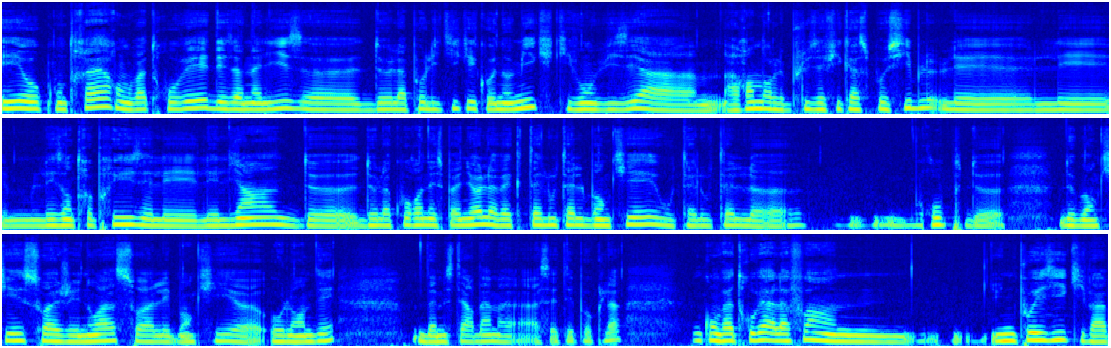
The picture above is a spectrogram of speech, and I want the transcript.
Et au contraire, on va trouver des analyses de la politique économique qui vont viser à, rendre le plus efficace possible les, entreprises et les, liens de, la couronne espagnole avec tel ou tel banquier ou tel ou tel groupe de, banquiers, soit génois, soit les banquiers euh, hollandais d'Amsterdam à, cette époque-là. Donc on va trouver à la fois une poésie qui va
